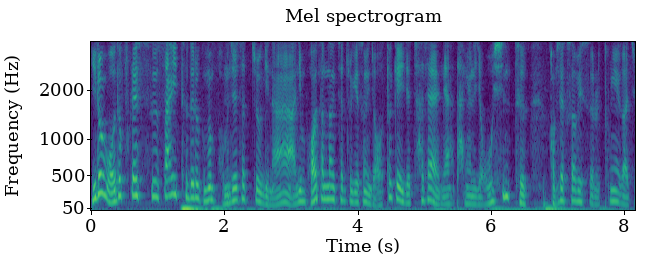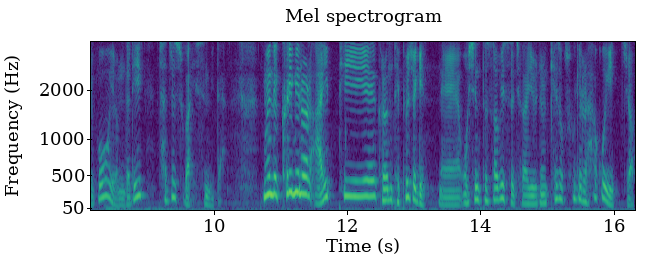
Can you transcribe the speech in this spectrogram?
이런 WordPress 사이트들을 그러면 범죄자 쪽이나 아니면 보안 담당자 쪽에서는 이제 어떻게 이제 찾아야 하냐 당연히 이제 OSINT 검색 서비스를 통해 가지고 여러분들이 찾을 수가 있습니다. 그런데 Criminal IP의 그런 대표적인 네, OSINT 서비스 제가 요즘 계속 소개를 하고 있죠.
